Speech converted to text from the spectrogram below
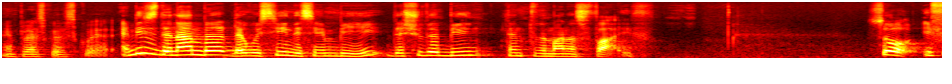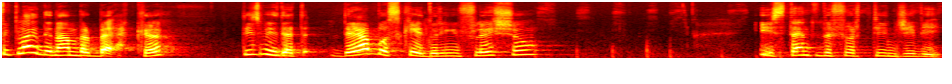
m Planck square square. And this is the number that we see in the CMB that should have been 10 to the minus 5. So if we plug the number back, uh, this means that the Hubble scale during inflation is 10 to the 13 GeV.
